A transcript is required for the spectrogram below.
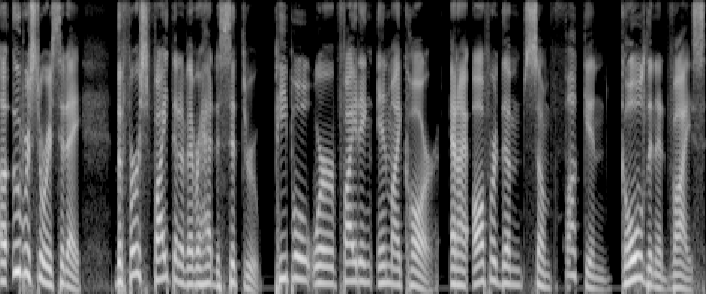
Uh, Uber stories today. The first fight that I've ever had to sit through. People were fighting in my car, and I offered them some fucking golden advice.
